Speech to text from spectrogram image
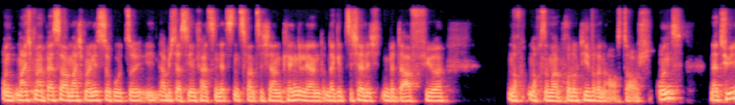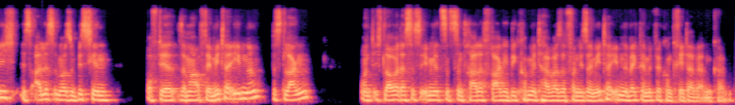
und manchmal besser, manchmal nicht so gut. So habe ich das jedenfalls in den letzten 20 Jahren kennengelernt. Und da gibt es sicherlich einen Bedarf für noch, noch sagen wir mal, produktiveren Austausch. Und natürlich ist alles immer so ein bisschen auf der, sagen wir mal, auf der Metaebene bislang. Und ich glaube, das ist eben jetzt eine zentrale Frage, wie kommen wir teilweise von dieser Metaebene weg, damit wir konkreter werden können.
